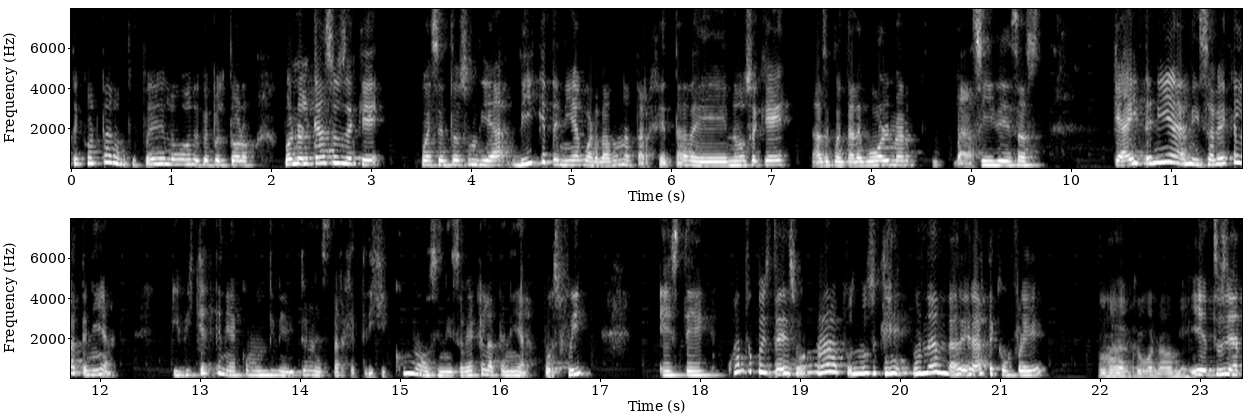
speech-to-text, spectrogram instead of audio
te cortaron tu pelo de Pepe el Toro. Bueno, el caso es de que, pues entonces un día vi que tenía guardada una tarjeta de no sé qué, haz de cuenta de Walmart, así de esas, que ahí tenía, ni sabía que la tenía. Y vi que tenía como un dinerito en esa tarjeta. Dije, ¿cómo? Si ni sabía que la tenía. Pues fui, este, ¿cuánto cuesta eso? Ah, pues no sé qué, una andadera te compré Ah, qué bueno. Y entonces ya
